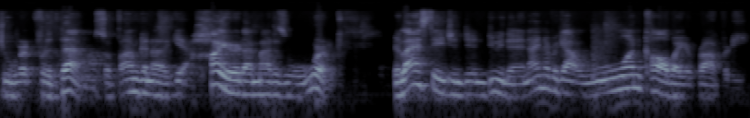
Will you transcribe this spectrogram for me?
to work for them. So if I'm going to get hired, I might as well work. Your last agent didn't do that. And I never got one call about your property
